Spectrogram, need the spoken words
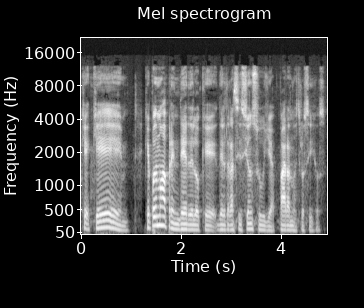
¿qué, podemos aprender de lo que de la transición suya para nuestros hijos?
